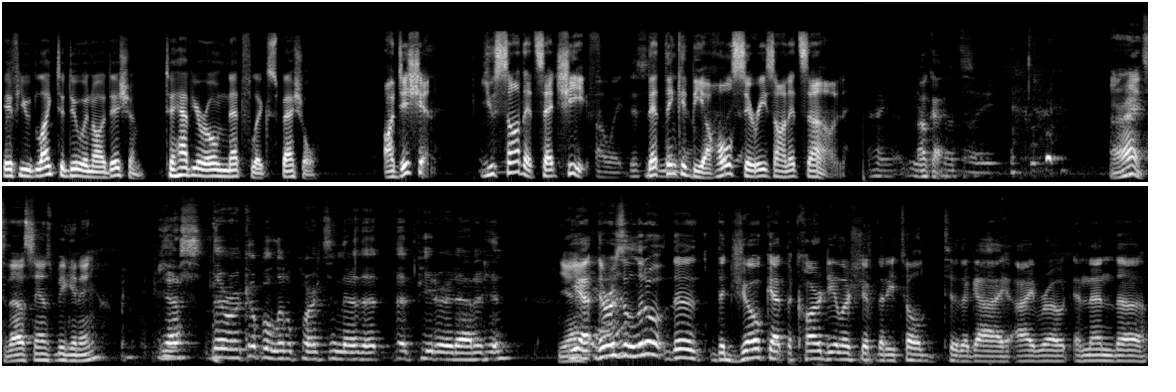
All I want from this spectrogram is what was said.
if you'd like to do an audition to have your own Netflix special. Audition. You saw that set, Chief. Oh wait, this is That thing me could be a whole series on its own. Hang on. yeah, Okay. that's- All right, so that was Sam's beginning. Yes, there were a couple little parts in there that, that Peter had added in. Yeah. Yeah. there was a little the the joke at the car dealership that he told to the guy I wrote, and then the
